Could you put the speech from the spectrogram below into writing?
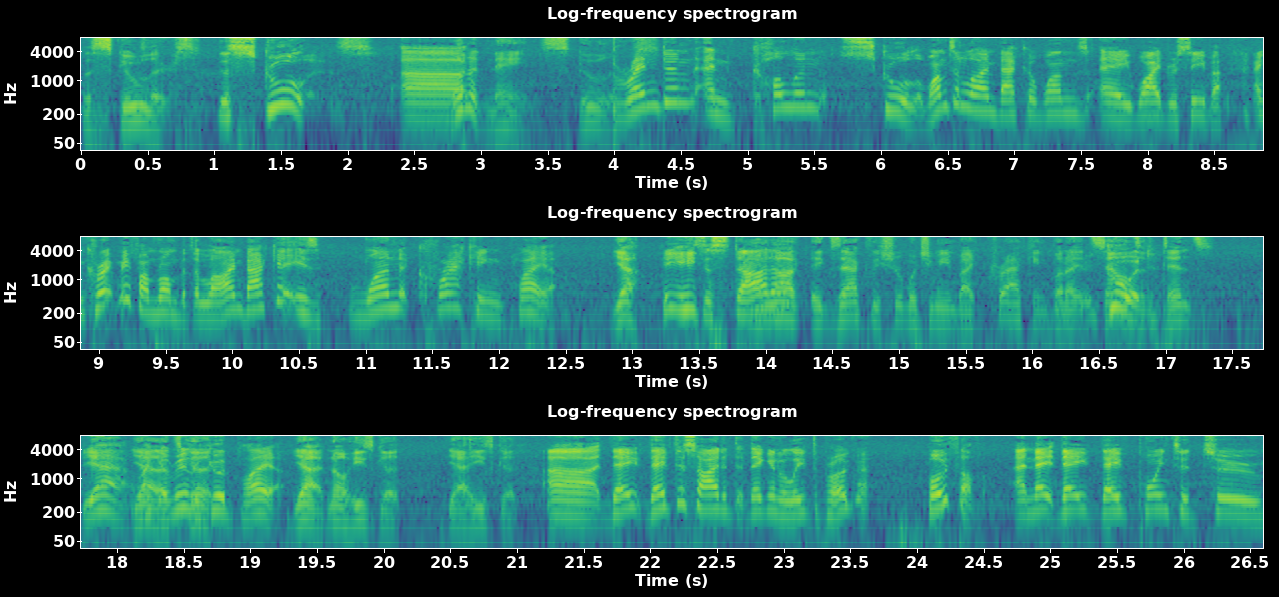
The Schoolers. The Schoolers. Uh, what a name, Schoolers. Brenden and Colin Schooler. One's a linebacker, one's a wide receiver. And correct me if I'm wrong, but the linebacker is one cracking player. Yeah. He, he's a I'm starter. not exactly sure what you mean by cracking, but it sounds Good. intense. yeah, Yeah, like a really good. good player. Yeah, no, he's good. Yeah, he's good. uh, they they've decided that they're going to leave the program, both of them, and they they they've pointed to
